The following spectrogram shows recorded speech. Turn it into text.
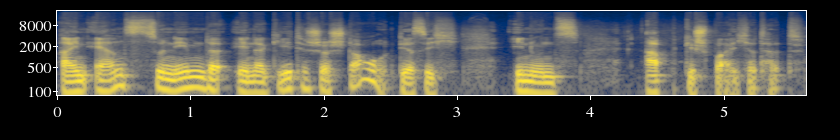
ein ernstzunehmender energetischer Stau, der sich in uns abgespeichert hat.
